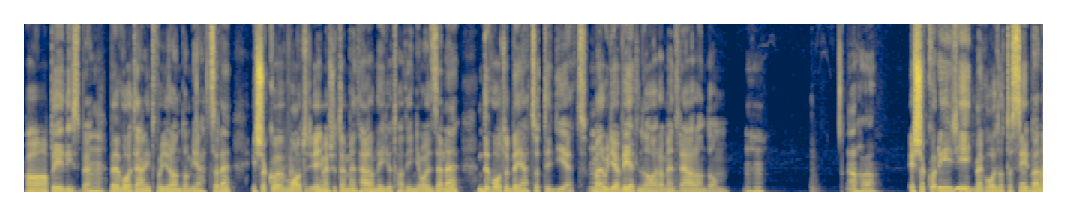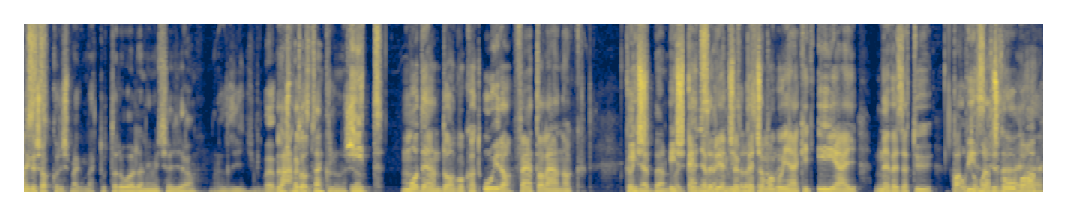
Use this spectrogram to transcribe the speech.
a playlistbe. Mhm. Uh-huh. Be volt állítva, hogy random játsza és akkor volt, hogy egymás után ment 3, 4, 5, 6, 7, 8 zene, de volt, hogy bejátszott egy ilyet. Uh-huh. Már ugye véletlenül arra ment rá a random. Uh-huh. Aha. És akkor így, így megoldotta Szépen szépen Már végül is azt. akkor is meg, meg tudtad oldani, úgyhogy ja, ez így. Most Látod? meg aztán különösen. Itt modern dolgokat újra feltalálnak, Könnyebben, és, és könnyebben egyszerűen csak becsomagolják egy AI nevezetű papírzacskóba,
